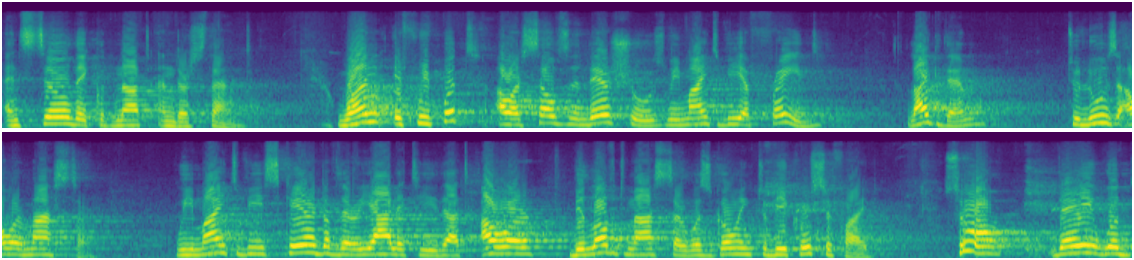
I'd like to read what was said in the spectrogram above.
and still they could not understand. One, if we put ourselves in their shoes, we might be afraid, like them, to lose our master. We might be scared of the reality that our beloved master was going to be crucified. So they would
